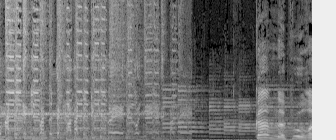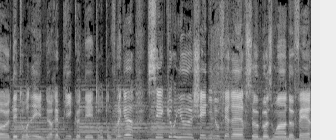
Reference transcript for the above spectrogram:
savates, des tomates, des mille Comme pour euh, détourner une réplique des tontons flingueurs, c'est curieux chez Nino Ferrer ce besoin de faire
